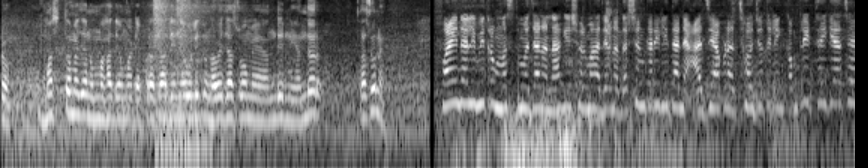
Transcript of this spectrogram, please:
મસ્ત મજાનું મહાદેવ માટે પ્રસાદી ને એવું લીધું હવે જાશું અમે મંદિરની અંદર. જાશું ને? ફાઇનલી મિત્રો મસ્ત મજાના નાગેશ્વર મહાદેવના દર્શન કરી લીધા ને આજે આપણા છ જ્યોતિર્લિંગ કમ્પ્લીટ થઈ ગયા છે.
